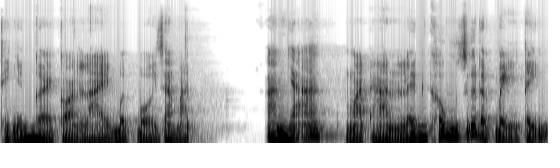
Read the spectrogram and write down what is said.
Thì những người còn lại bực bội ra mặt. An Nhã mặt hẳn lên không giữ được bình tĩnh.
